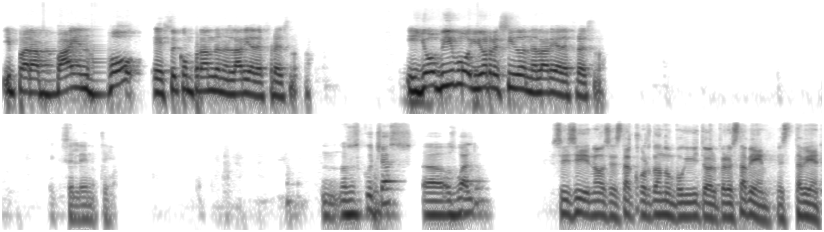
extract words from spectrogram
y para buy and hold estoy comprando en el área de Fresno. Y yo vivo, yo resido en el área de Fresno. Excelente. ¿Nos escuchas, uh, Oswaldo? Sí, sí, no, se está cortando un poquito, pero está bien, está bien.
